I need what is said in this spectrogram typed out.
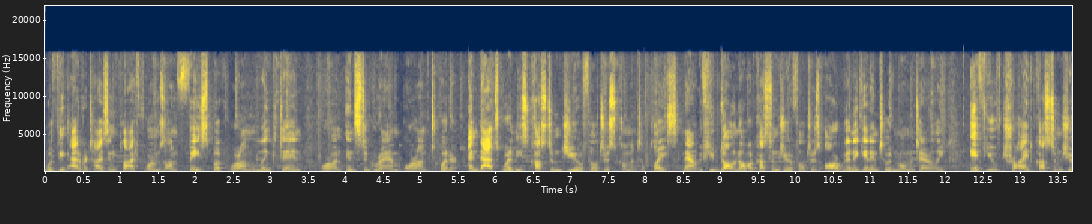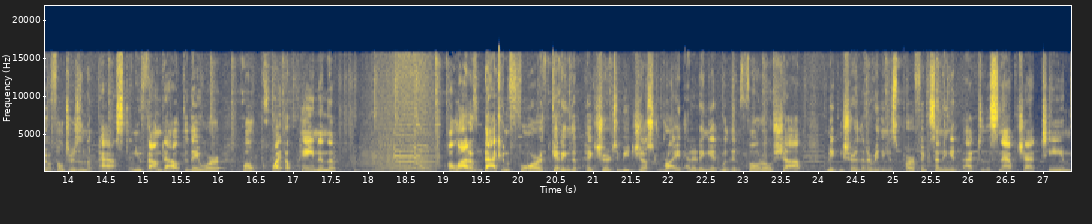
with the advertising platforms on Facebook or on LinkedIn or on Instagram or on Twitter. And that's where these custom geo filters come into place. Now, if you don't know what custom geo filters are, we're going to get into it momentarily. If you've tried custom geo filters in the past and you found out that they were, well, quite a pain in the a lot of back and forth, getting the picture to be just right, editing it within Photoshop, making sure that everything is perfect, sending it back to the Snapchat team.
